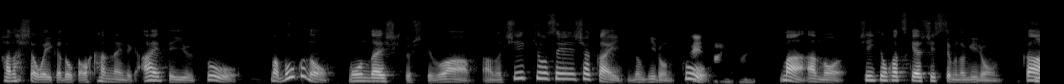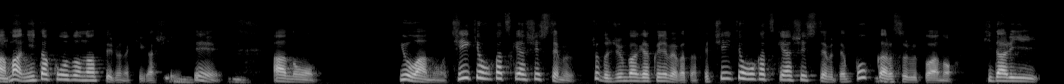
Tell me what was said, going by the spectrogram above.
話した方がいいかどうかわかんないんだけどあえて言うと、まあ、僕の問題意識としてはあの地域共生社会の議論と、はいはいまあ、あの地域包括ケアシステムの議論が、うん。まあ、似た構造になっているような気がしていて、うん。うん。あの要はあの地域包括ケアシステムちょっと順番逆に言えばよかったんですけど地域包括ケアシステムって僕からするとあの左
